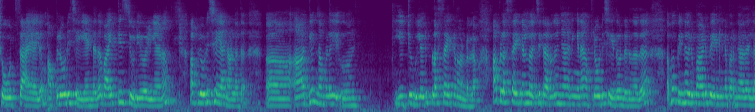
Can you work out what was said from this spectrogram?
ഷോർട്സ് ആയാലും അപ്ലോഡ് ചെയ്യേണ്ടത് വൈറ്റി സ്റ്റുഡിയോ വഴിയാണ് അപ്ലോഡ് ചെയ്യാനുള്ളത്. ആദ്യം നമ്മൾ യൂട്യൂബിൽ ഒരു പ്ലസ് ഐക്കൺ ഉണ്ടല്ലോ. ആ പ്ലസ് ഐക്കണിൽ വെച്ചിട്ടായിരുന്നു ഞാനിങ്ങനെ അപ്ലോഡ് ചെയ്തുകൊണ്ടിരുന്നത് അപ്പോൾ പിന്നെ ഒരുപാട് പേരിങ്ങനെ പറഞ്ഞു അതല്ല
